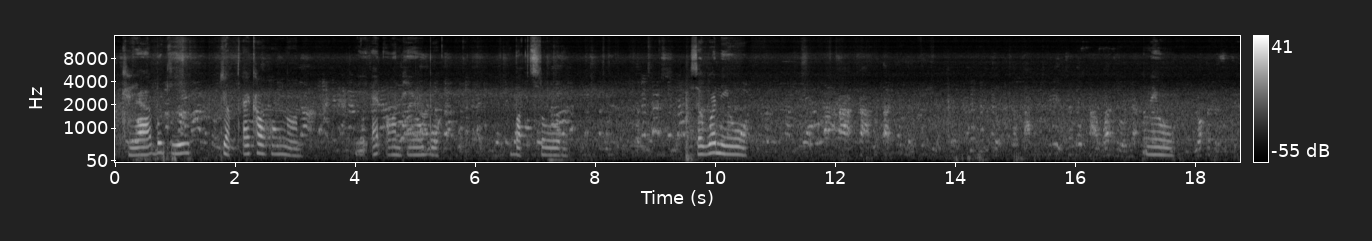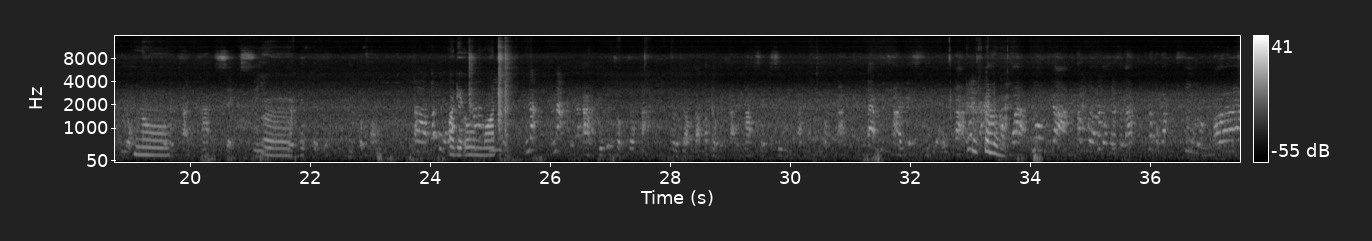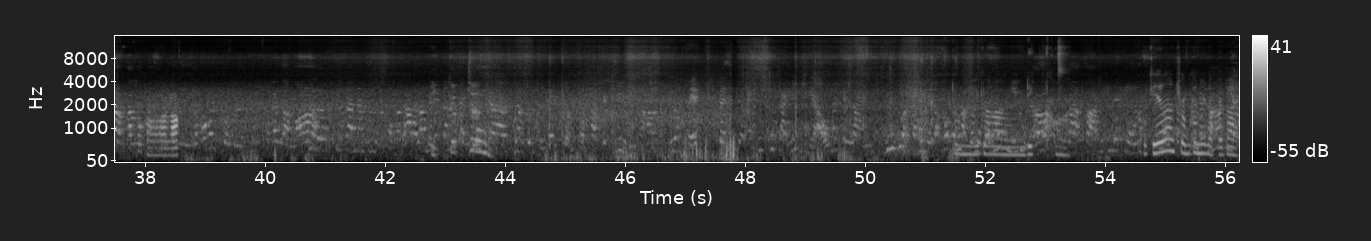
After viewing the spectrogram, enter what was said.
คครับเมื่อกี้เกือบได้เข้าห้องนอน มีแอดออนเฮลบวกบัตโซนเซิร์ฟเวอร์นิวนิวโนเอ่อออดิโอมอด เธอยอมรับว่าเธอเป็นสายภาพเซ็กซี่ค่ะคุณผู้ชมค่ะแต่ผู้ชายไม่เสียวค่ะเป็นหนุ่มว่าลูกด่าตำรวจลงมาแล้วก็บอกว่าเสื่อมมากอารมณ์กแล้วก็ไม่ควรเลยแต่ละว่าคือการนำเสนอของมาล่าแล้วไม่ตั้งใจจะนำเสนอในส่วนของความเซ็กซี่เรื่องกนามว่เรรู้ราก็ต้อกำลังดิคคอโอเคท่านชมแค่นี้หลับบ๊ายบาย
